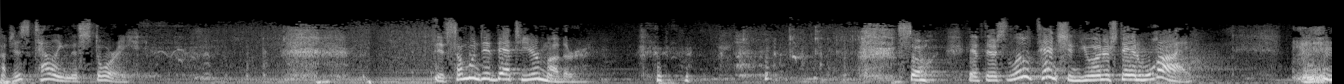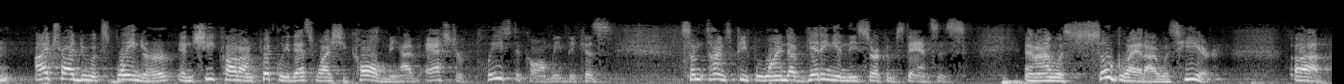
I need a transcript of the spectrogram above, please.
I'm just telling this story. if someone did that to your mother, so if there's a little tension, you understand why. I tried to explain to her, and she caught on quickly. That's why she called me. I've asked her, please, to call me because sometimes people wind up getting in these circumstances. And I was so glad I was here. Uh,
